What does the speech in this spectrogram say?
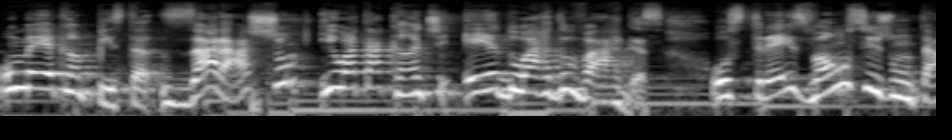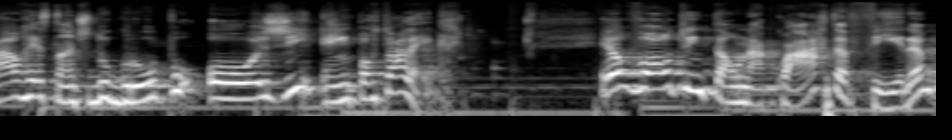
o meia-campista Zaracho e o atacante Eduardo Vargas. Os três vão se juntar ao restante do grupo hoje em Porto Alegre. Eu volto então na quarta-feira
